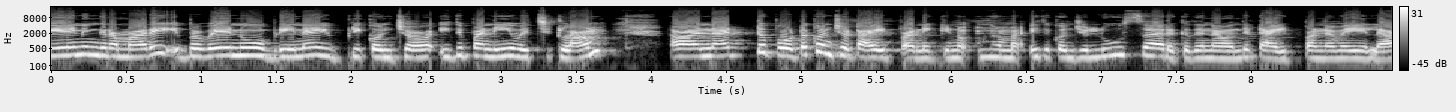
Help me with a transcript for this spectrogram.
வேணுங்கிற மாதிரி இப்போ வேணும் அப்படின்னா இப்படி கொஞ்சம் இது பண்ணியும் வச்சுக்கலாம். நட்டு போட்டு கொஞ்சம் டைட் பண்ணிக்கணும். நம்ம இது கொஞ்சம் லூஸாக இருக்குது. நான் வந்து டைட் பண்ணவே இல்லை.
